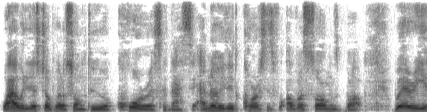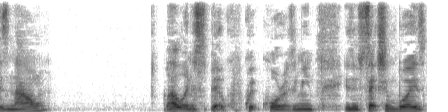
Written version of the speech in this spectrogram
why would he just jump on a song to do a chorus and that's it? I know he did choruses for other songs, but where he is now, why wouldn't he spit a quick chorus? I mean, is Section Boyz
